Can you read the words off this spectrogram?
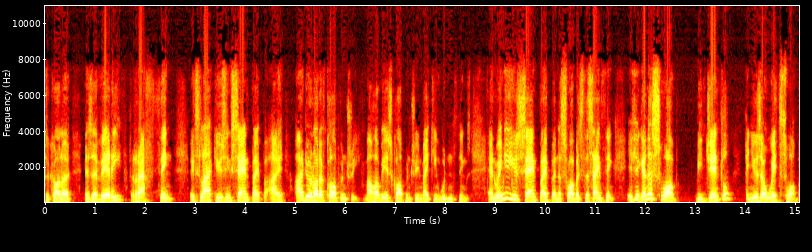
Dakalo, is a very rough thing. It's like using sandpaper. I, I do a lot of carpentry. My hobby is carpentry and making wooden things. And when you use sandpaper and a swab, it's the same thing. If you're going to swab, be gentle and use a wet swab.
